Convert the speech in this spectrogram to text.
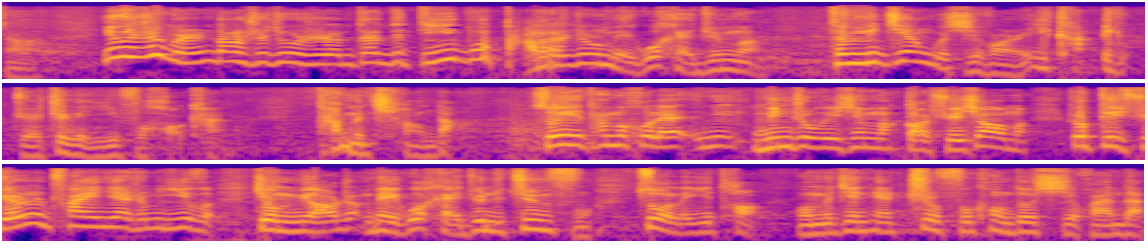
的，啊，因为日本人当时就是他的第一波打的就是美国海军嘛，他没见过西方人，一看，哎呦，觉得这个衣服好看，他们强大。所以他们后来你明治维新嘛，搞学校嘛，说给学生穿一件什么衣服，就瞄着美国海军的军服做了一套我们今天制服控都喜欢的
